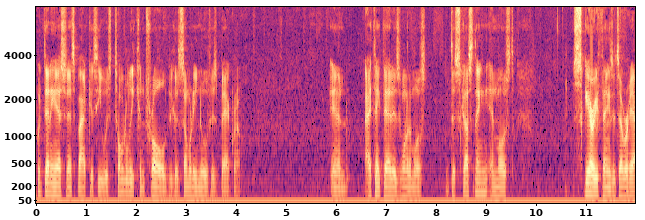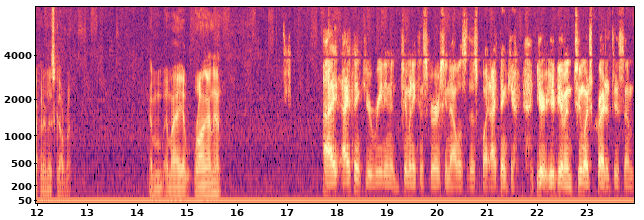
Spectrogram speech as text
Put Denny Hastert in that spot because he was totally controlled because somebody knew of his background. And I think that is one of the most disgusting and most scary things that's ever happened in this government. Am, am I wrong on that? I, I think you're reading too many conspiracy novels at this point. I think you're you're, you're giving too much credit to some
